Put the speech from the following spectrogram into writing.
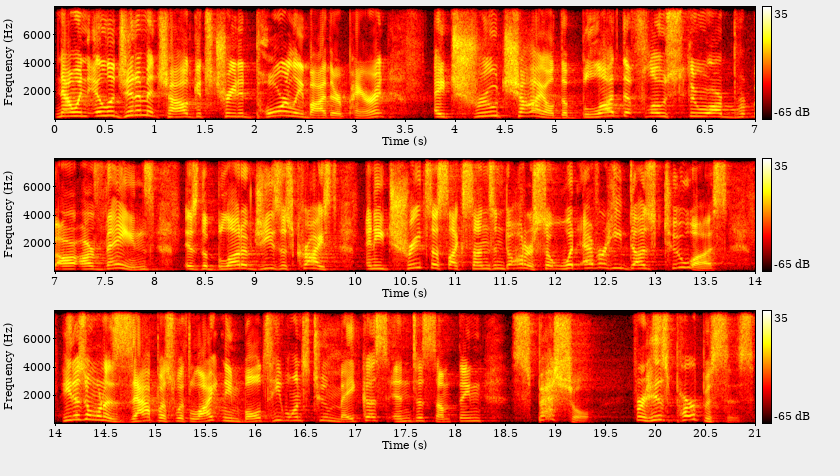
Now, an illegitimate child gets treated poorly by their parent. A true child, the blood that flows through our, our, our, veins is the blood of Jesus Christ, and He treats us like sons and daughters. So, whatever He does to us, He doesn't want to zap us with lightning bolts. He wants to make us into something special for His purposes.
